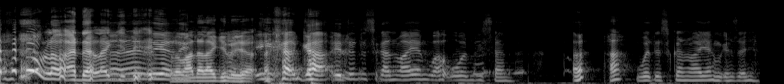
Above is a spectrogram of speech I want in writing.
belum ada lagi Eh, nih iya, Belum nih. ada lagi lu ya. Iya kagak, itu tusukan wayang buat pohon pisang. Hah? Hah? Buat tusukan wayang biasanya.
